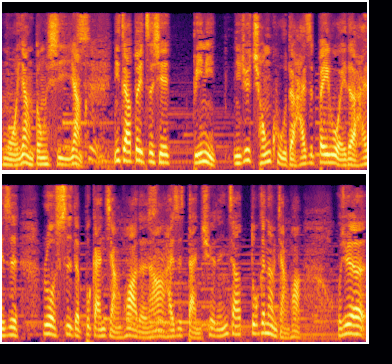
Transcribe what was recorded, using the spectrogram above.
某样东西一样。是，你只要对这些比你你觉得穷苦的，还是卑微的，还是弱势的，不敢讲话的，然后还是胆怯的，你只要多跟他们讲话，我觉得。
